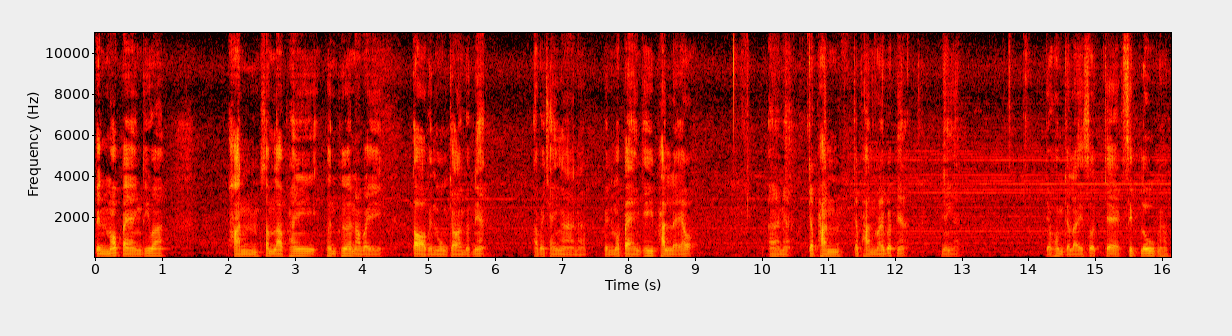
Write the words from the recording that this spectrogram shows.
เป็นหม้อแปลงที่ว่าพันสำหรับให้เพื่อนๆเอาไปต่อเป็นวงจรแบบเนี้ยเอาไปใช้งานนะครับเป็นหม้อแปลงที่พันแล้วอ่าเนี่ยจะพันจะพันไว้แบบเนี้ยอย่างเงี้ยเดี๋ยวผมจะไลฟ์สดแจกสิบลูกนะครับ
